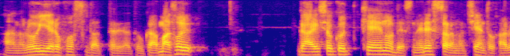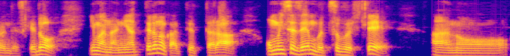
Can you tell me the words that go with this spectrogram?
あのロイヤルホストだったりだとか、まあそういう外食系のですね、レストランのチェーンとかあるんですけど、今何やってるのかって言ったら、お店全部潰して、あの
